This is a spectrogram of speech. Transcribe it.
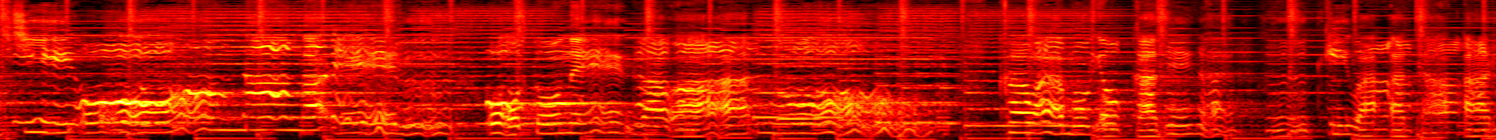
街を流れる乙女川の川も夜風が吹き渡る。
